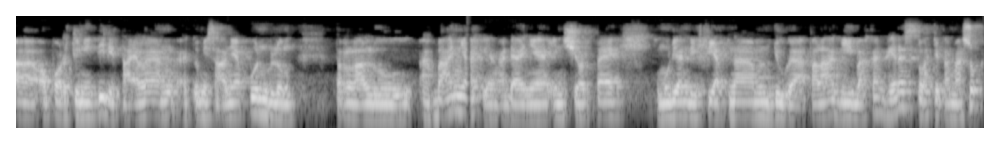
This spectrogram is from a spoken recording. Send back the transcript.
uh, opportunity di Thailand itu misalnya pun belum terlalu uh, banyak yang adanya insurtech. Kemudian di Vietnam juga apalagi bahkan akhirnya setelah kita masuk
